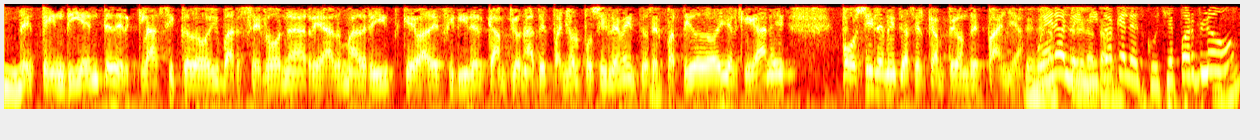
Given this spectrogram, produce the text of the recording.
dependiente del clásico de hoy, Barcelona-Real Madrid, que va a definir el campeonato español posiblemente. O sea, el partido de hoy, el que gane, posiblemente va a ser campeón de España. Desde Bueno, lo invito a que lo escuche por Blue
